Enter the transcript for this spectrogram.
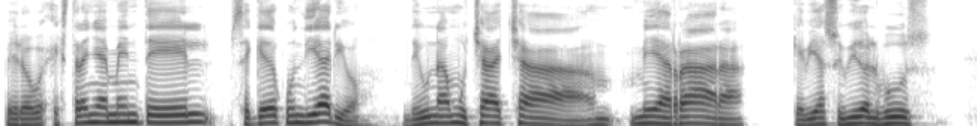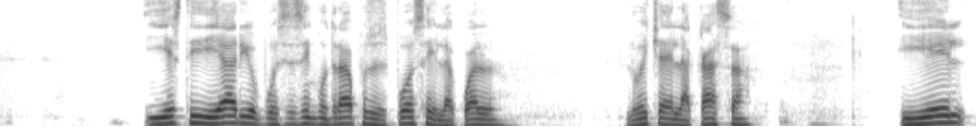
Pero extrañamente él se quedó con un diario de una muchacha media rara que había subido al bus. Y este diario pues es encontrado por su esposa y la cual lo echa de la casa. Y él,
